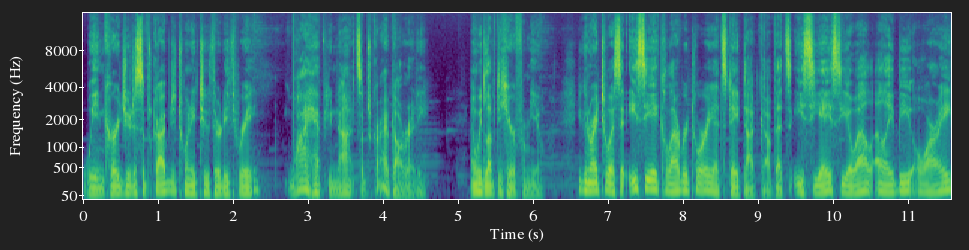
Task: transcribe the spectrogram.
We encourage you to subscribe to 2233. Why have you not subscribed already? And we'd love to hear from you. You can write to us at ECA Collaboratory at state.gov. That's ECA C O L L A B O R A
